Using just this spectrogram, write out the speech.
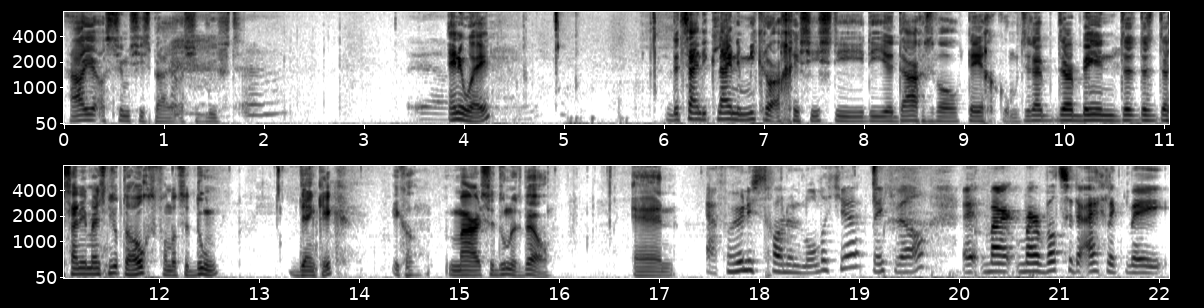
Haal je assumpties bij je, alsjeblieft. Anyway. Dit zijn die kleine microagressies die, die je dagelijks wel tegenkomt. Dus daar, daar, ben je, daar- daar, zijn die mensen niet op de hoogte van dat ze het doen. Denk ik. ik. Maar ze doen het wel. En Ja, voor hun is het gewoon een lolletje, weet je wel. Eh, maar, maar wat ze er eigenlijk mee...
